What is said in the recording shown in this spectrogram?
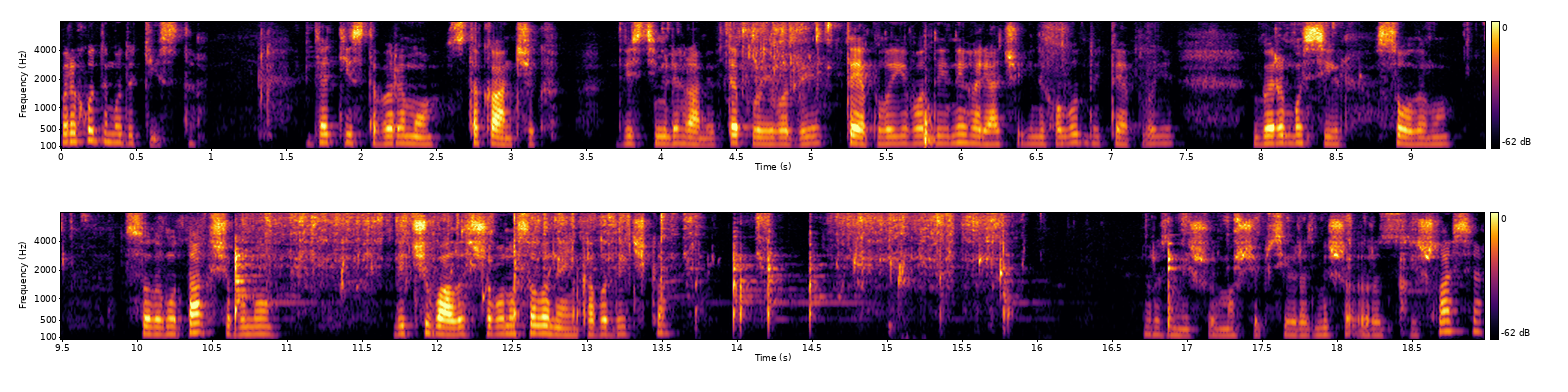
Переходимо до тіста. Для тіста беремо стаканчик 200 мг теплої води, теплої води, не гарячої, не холодної, теплої. Беремо сіль, солимо. Солимо так, щоб воно відчувалося, що воно солоненька водичка. Розмішуємо, щоб сіль розміша- розійшлася.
